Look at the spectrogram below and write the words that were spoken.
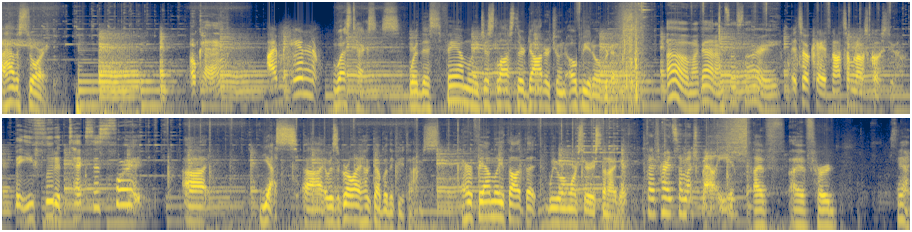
I have a story. Okay. I'm in West Texas, where this family just lost their daughter to an opiate overdose. Oh my god, I'm so sorry. It's okay, it's not someone I was close to. But you flew to Texas for it? Uh, yes. Uh, it was a girl I hooked up with a few times. Her family thought that we were more serious than I did. I've heard so much about you. I've I've heard, yeah.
